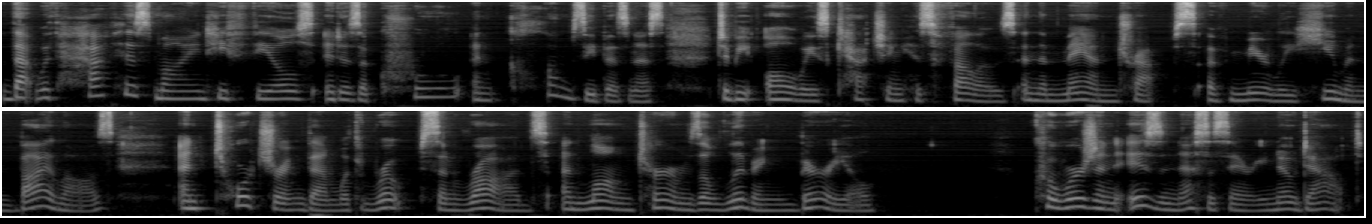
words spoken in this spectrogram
that with half his mind he feels it is a cruel and clumsy business to be always catching his fellows in the man traps of merely human bylaws, and torturing them with ropes and rods and long terms of living burial. Coercion is necessary, no doubt,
